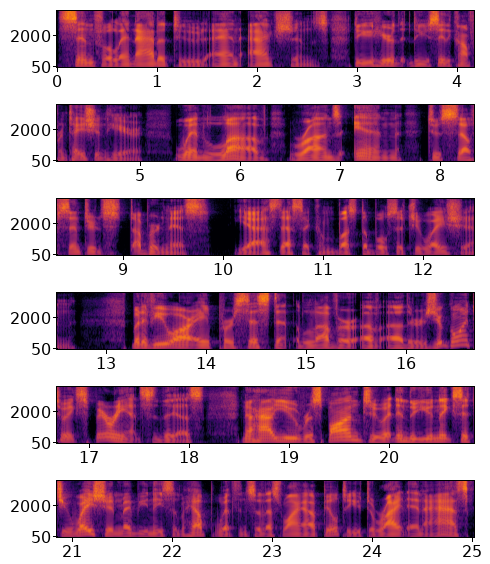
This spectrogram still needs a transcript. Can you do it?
sinful in attitude and actions. Do you hear that? Do you see the confrontation here? When love runs into self centered stubbornness, yes, that's a combustible situation. But if you are a persistent lover of others, you're going to experience this. Now, how you respond to it in the unique situation, maybe you need some help with. And so that's why I appeal to you to write and ask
